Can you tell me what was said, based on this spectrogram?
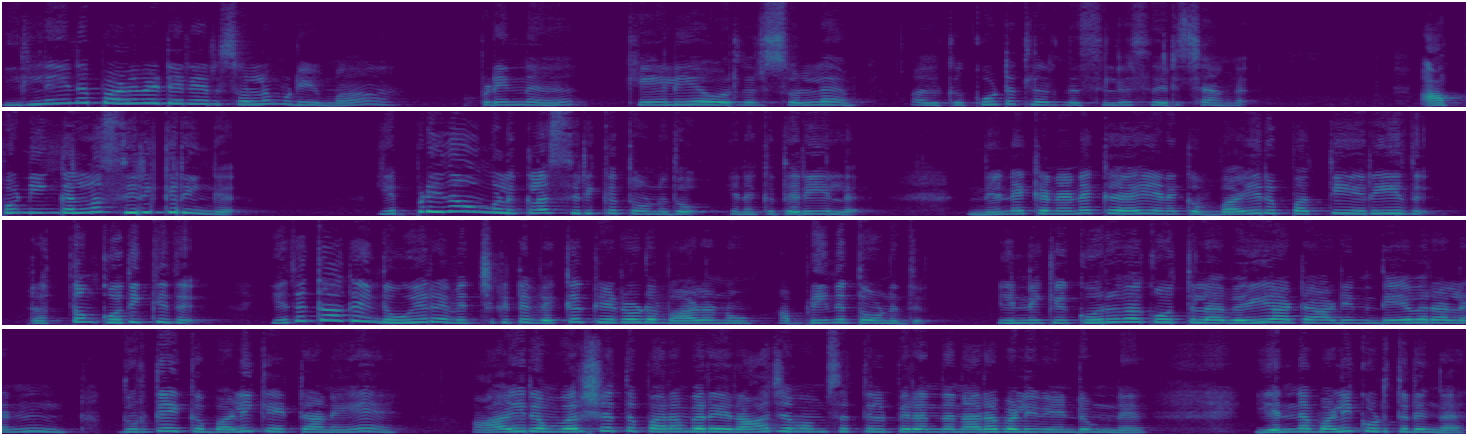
இல்லைன்னு பழுவேட்டரையர் சொல்ல முடியுமா? அப்படின்னு கேலியா ஒருத்தர் சொல்ல அதுக்கு கூட்டத்தில் இருந்த சிலர் சிரிச்சாங்க. அப்போ நீங்கள்லாம் சிரிக்கிறீங்க. எப்படிதான் உங்களுக்கெல்லாம் சிரிக்க தோணுதோ எனக்கு தெரியல. நினைக்க நினைக்க எனக்கு வயிறு பத்தி எரியுது ரத்தம் கொதிக்குது. எதுக்காக இந்த உயிரை வச்சுக்கிட்டு வெக்கக்கேடோட வாழணும் அப்படின்னு தோணுது. இன்னைக்கு குருவ வெறியாட்ட ஆடின தேவராளன் துர்கைக்கு பலி கேட்டானே ஆயிரம் வருஷத்து பரம்பரை ராஜவம்சத்தில் பிறந்த நரபலி வேண்டும்னு. என்ன பலி கொடுத்துடுங்க?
